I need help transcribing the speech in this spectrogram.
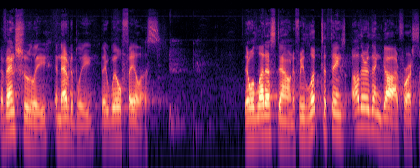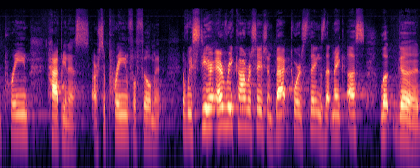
eventually, inevitably, they will fail us. They will let us down. If we look to things other than God for our supreme happiness, our supreme fulfillment, if we steer every conversation back towards things that make us look good,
